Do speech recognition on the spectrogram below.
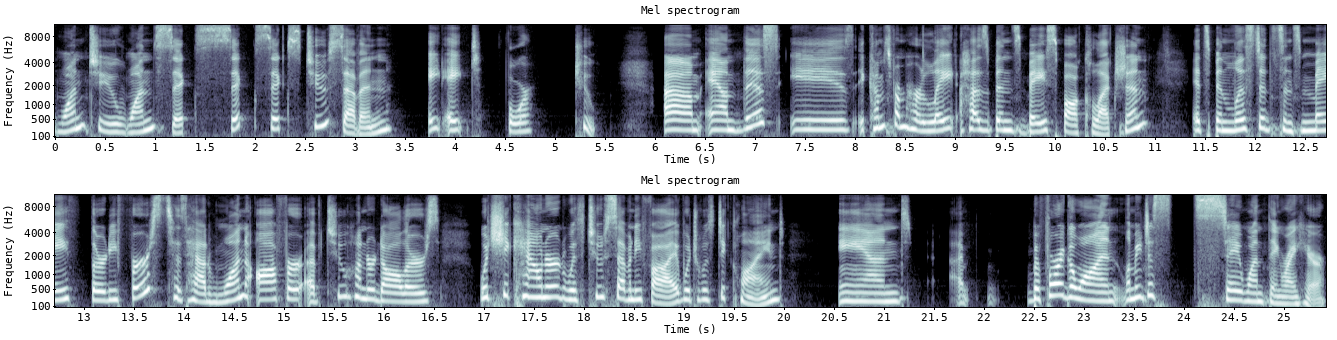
one two one six six six two seven eight eight four two. Um, and this is it comes from her late husband's baseball collection. It's been listed since May 31st. Has had one offer of two hundred dollars, which she countered with two seventy five, which was declined. And I, before I go on, let me just say one thing right here.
